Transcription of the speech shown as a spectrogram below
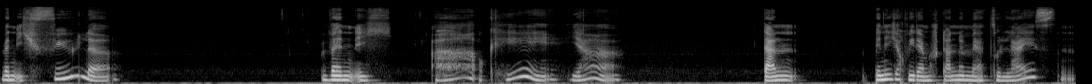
wenn ich fühle, wenn ich, ah, okay, ja, dann bin ich auch wieder imstande, mehr zu leisten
